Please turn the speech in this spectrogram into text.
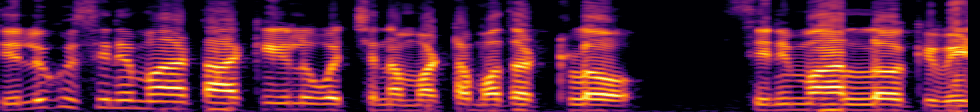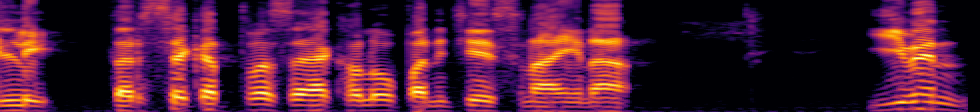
తెలుగు సినిమా టాకీలు వచ్చిన మొట్టమొదట్లో సినిమాల్లోకి వెళ్ళి దర్శకత్వ శాఖలో పనిచేసిన ఆయన. ఈవెన్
